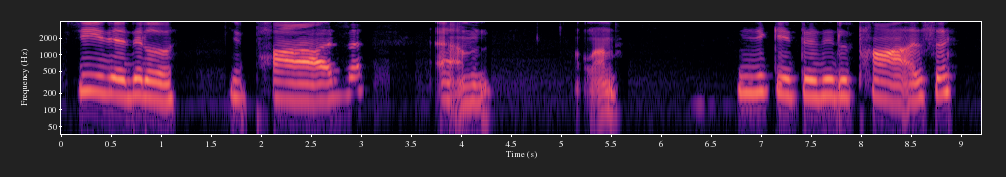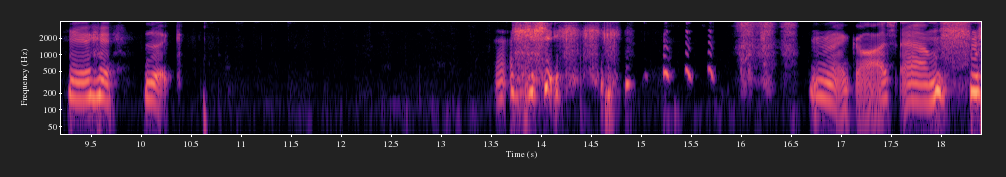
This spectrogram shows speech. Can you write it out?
See the little paws. Um, hold on. Look at the little paws. look. Oh my gosh. Um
